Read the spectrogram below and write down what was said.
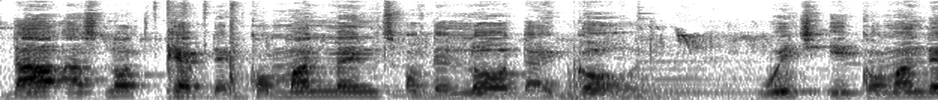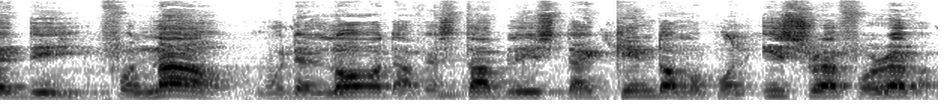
Thou hast not kept the commandment of the Lord thy God, which he commanded thee. For now would the Lord have established thy kingdom upon Israel forever.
